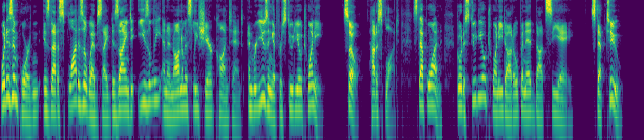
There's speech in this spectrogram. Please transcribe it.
What is important is that a Splot is a website designed to easily and anonymously share content, and we're using it for Studio 20. So, how to Splot. Step 1. Go to studio20.opened.ca. Step 2.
